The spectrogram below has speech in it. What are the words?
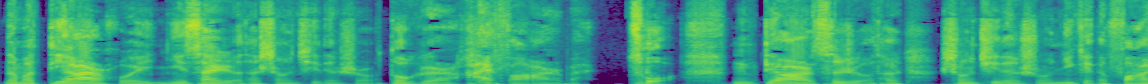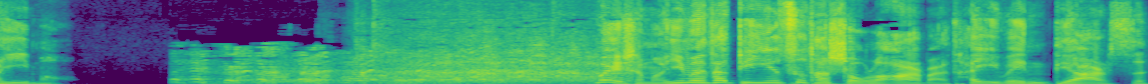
那么第二回你再惹他生气的时候，豆哥还发二百，错，你第二次惹他生气的时候，你给他发一毛。为什么？因为他第一次他收了二百，他以为你第二次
